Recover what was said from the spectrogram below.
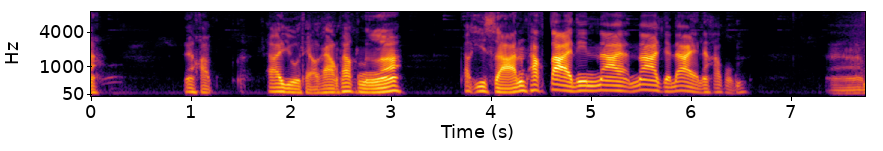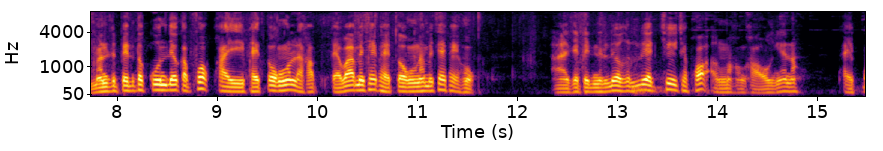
นะนะครับ ถ้าอยู่แถวทางภาคเหนือภาคอีสานภาคใต้นี่น่าน่าจะได้นะครับผม มันจะเป็นตระกูลเดียวกับพวกไผ่ไผ่ตรงนั่นแหละครับ แต่ว่าไม่ใช่ไผ่ตรงนะไม่ใช่ไผ่หกอาจจะเป็นเรื่องเรียกชื่อเฉพาะออกมาของเขาอย่างเงี้ยเนาะไผ่โป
